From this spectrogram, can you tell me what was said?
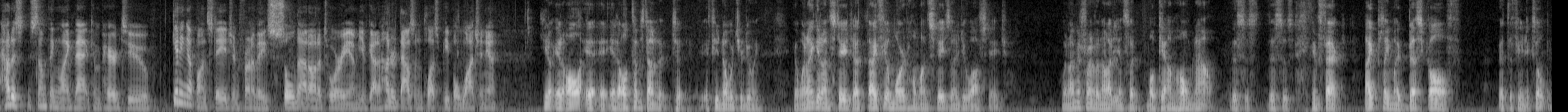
How does something like that compared to getting up on stage in front of a sold-out auditorium? You've got hundred thousand plus people watching you. You know, it all it, it all comes down to, to if you know what you're doing. And when I get on stage, I, I feel more at home on stage than I do off stage. When I'm in front of an audience, I'm okay. I'm home now. This is this is. In fact, I play my best golf at the Phoenix Open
